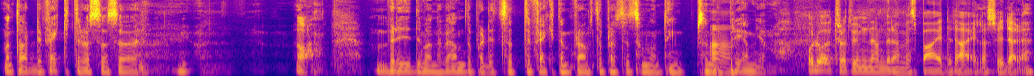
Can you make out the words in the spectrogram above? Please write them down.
man tar defekter och så, så ja, vrider man och vänder på det så att defekten framstår plötsligt som någonting som är premium. Och då tror jag att vi nämnde det här med Spider Dial och så vidare.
